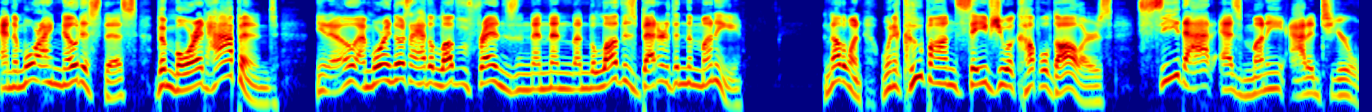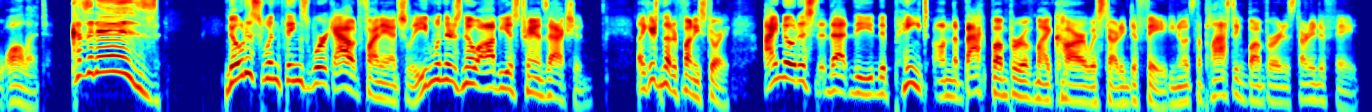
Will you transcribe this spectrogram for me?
And the more I noticed this, the more it happened. You know, and more I noticed I had the love of friends, and, and, and, and the love is better than the money. Another one, when a coupon saves you a couple dollars, see that as money added to your wallet. Because it is. Notice when things work out financially, even when there's no obvious transaction. Like, here's another funny story. I noticed that the, the paint on the back bumper of my car was starting to fade. You know, it's the plastic bumper and it's starting to fade.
